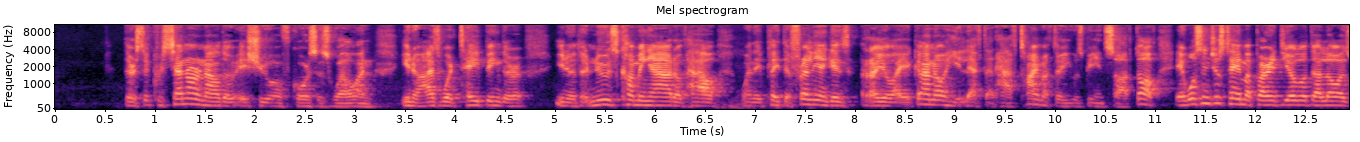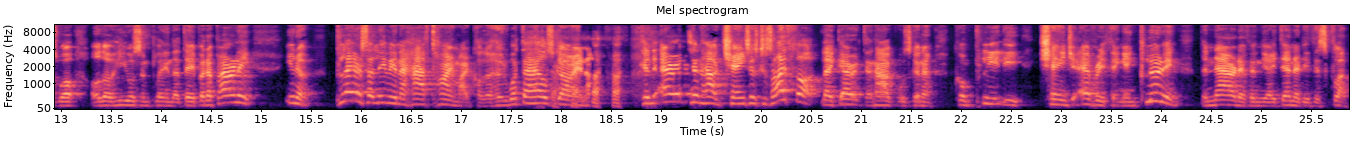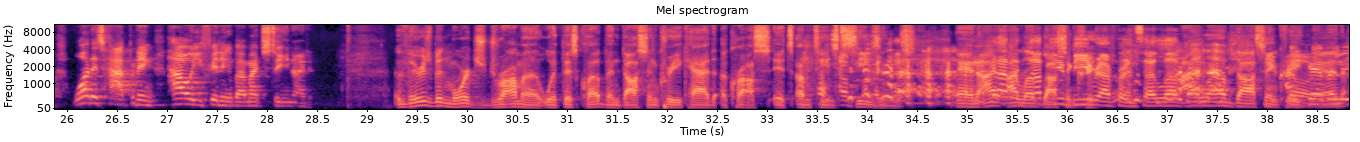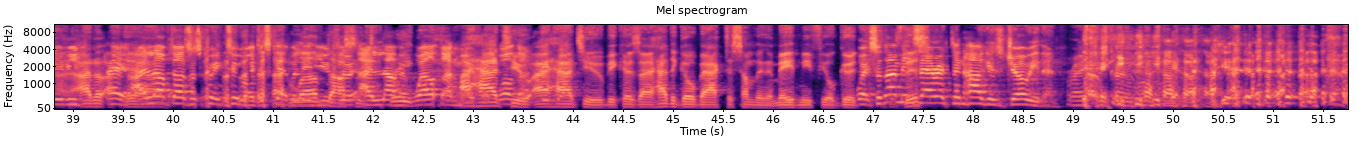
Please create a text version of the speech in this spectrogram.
there's the Cristiano Ronaldo issue, of course, as well. And you know, as we're taping, there, you know, the news coming out of how when they played the friendly against Rayo Vallecano, he left at halftime after he was being socked off. It wasn't just him, apparently Diogo Dalot as well, although he wasn't playing that day. But apparently, you know, players are leaving at halftime, Michael Lahoud. What the hell's going on? Can Erik Ten Hag change this? Because I thought like Erik Ten Hag was going to completely change everything, including the narrative and the identity of this club. What is happening? How are you feeling about Manchester United? There's been more drama with this club than Dawson Creek had across its umpteen seasons. And I, I, love Dawson Creek. reference. I love I love Dawson oh, Creek. I can't believe you. I, hey, yeah. I love Dawson Creek too. I just can't believe you. I love Creek. it. Well done, Michael. I had well to. Done. I had to because I had to go back to something that made me feel good. Wait, so that means this... Erik Ten Hag is Joey then, right?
